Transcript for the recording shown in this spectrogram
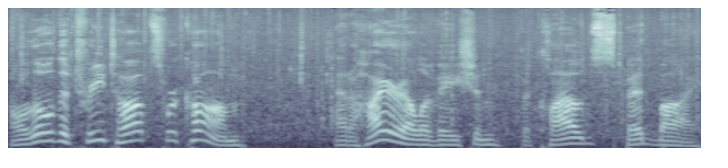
Although the treetops were calm, at a higher elevation, the clouds sped by.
